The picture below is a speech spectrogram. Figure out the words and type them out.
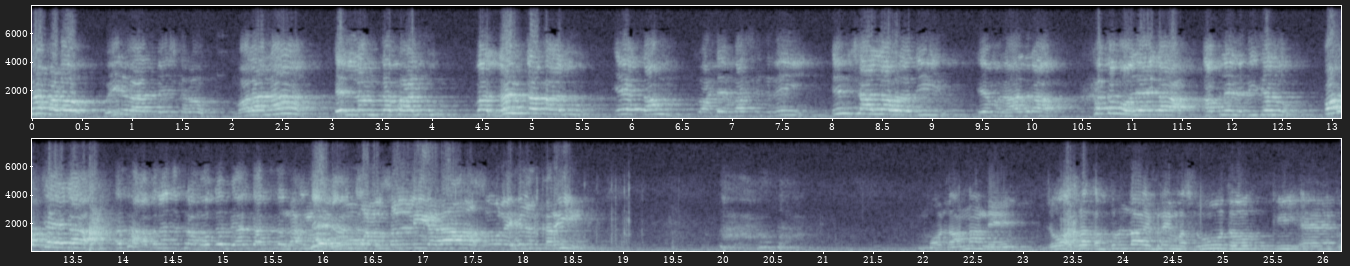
نہ پڑھو کوئی روایت پیش کرو۔ مولانا علم تفالو و لن تفالو اے کم تواڈے بس نہیں۔ انشاءاللہ العزیز یہ مناظرہ ختم ہو جائے گا اپنے نتیجے نو پہنچ جائے گا۔ ایسا اپنا جس طرح موقع بیان کرتے مولانا نے جو حضرت عبداللہ ابن مسعود کی ایک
